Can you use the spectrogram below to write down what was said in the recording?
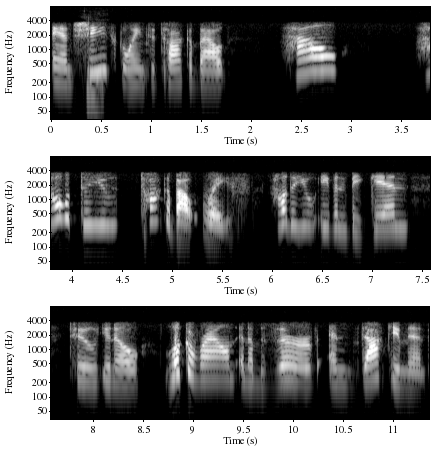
and hmm. she's going to talk about how how do you talk about race? How do you even begin to, you know, look around and observe and document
